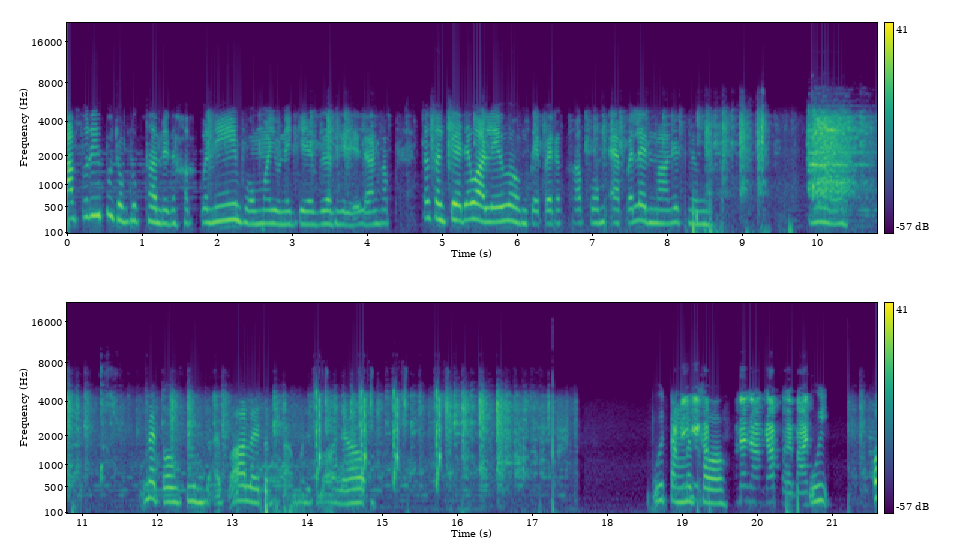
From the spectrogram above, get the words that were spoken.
ราบสวัสดีผู้ชมทุกท่านเลยนะครับ วันนี้ผมมาอยู่ในเกมเรื่องนี้แล้วนะครับถ้าสังเกตได้ว่าเลเวลผมเตะไปนะครับ ผมแอบไปเล่นมานิดนึงนะครับนี่ได้ตัวปืนสายฟ้าอะไรต่างๆมาเรียบร้อยแล้วอุ้ยตังค์ไม่พอแนะนำครับเปิดมาอุ้ยโอ้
